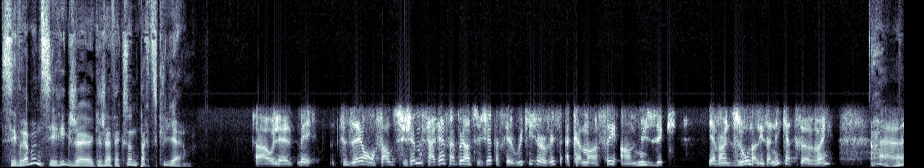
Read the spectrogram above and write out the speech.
C'est vraiment une série que je- que j'affectionne particulièrement. Ah oui, mais tu disais, on sort du sujet, mais ça reste un peu dans le sujet parce que Ricky Gervais a commencé en musique. Il y avait un duo dans les années 80. Euh, ça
